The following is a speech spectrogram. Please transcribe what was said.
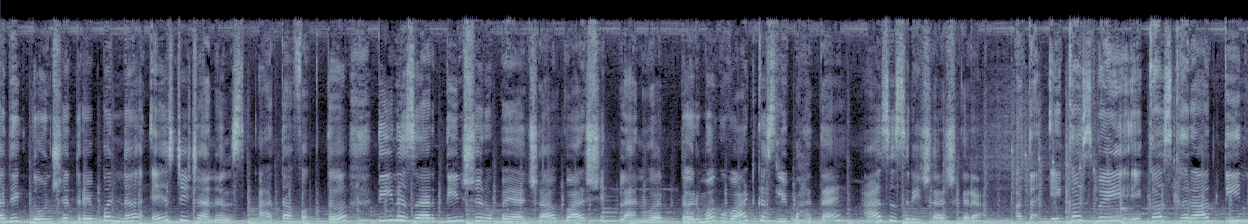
अधिक दोनशे त्रेपन्न एस टी चॅनल्स. आता फक्त तीन हजार तीनशे रुपयाच्या वार्षिक प्लॅनवर तर मग वाट कसली पाहताय? आजच रिचार्ज करा. आता एकाच वेळी एकाच घरात तीन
